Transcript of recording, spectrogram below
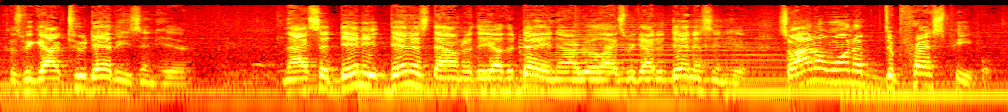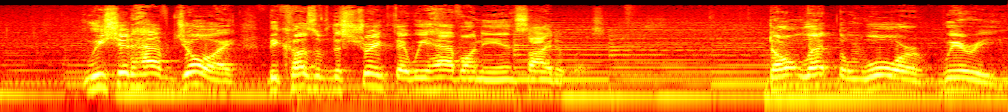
because we got two Debbies in here. Now I said Denny, Dennis Downer the other day, and then I realized we got a Dennis in here. So I don't want to depress people. We should have joy because of the strength that we have on the inside of us. Don't let the war weary you.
